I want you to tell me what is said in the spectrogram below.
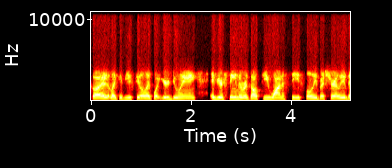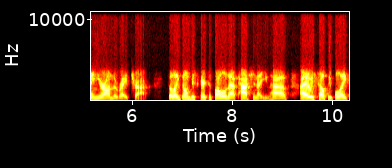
good, like if you feel like what you're doing, if you're seeing the results you want to see slowly but surely, then you're on the right track. So like don't be scared to follow that passion that you have. I always tell people like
